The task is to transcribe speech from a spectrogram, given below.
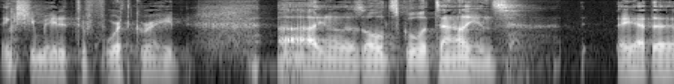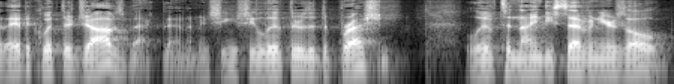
think she made it through fourth grade. Uh, you know those old school Italians. They had to they had to quit their jobs back then. I mean, she she lived through the depression, lived to ninety seven years old,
